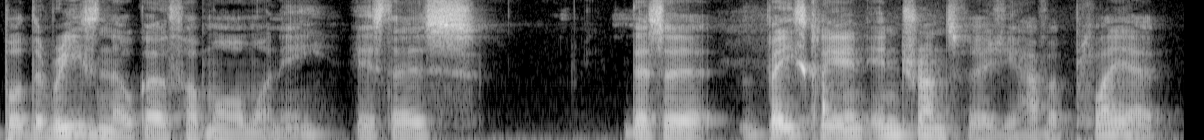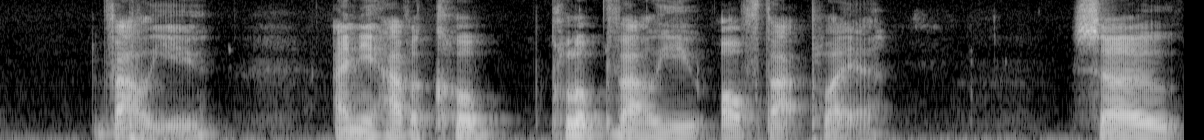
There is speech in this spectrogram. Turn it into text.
But the reason they'll go for more money is there's there's a basically in, in transfers you have a player value and you have a club club value of that player. So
